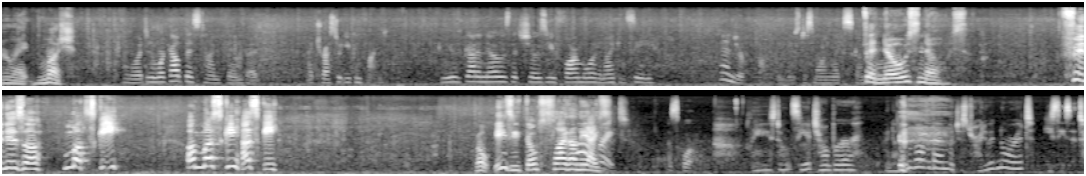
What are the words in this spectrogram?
All right, mush. I know it didn't work out this time, Finn, but I trust what you can find. You've got a nose that shows you far more than I can see. And you're probably used to smelling like skunk. The nose knows. Finn is a muskie. A musky husky. Oh, easy. Don't slide on the Oh, ice. Great. A squirrel. Please don't see it, Chomper. I know you love them, but just try to ignore it. He sees it.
